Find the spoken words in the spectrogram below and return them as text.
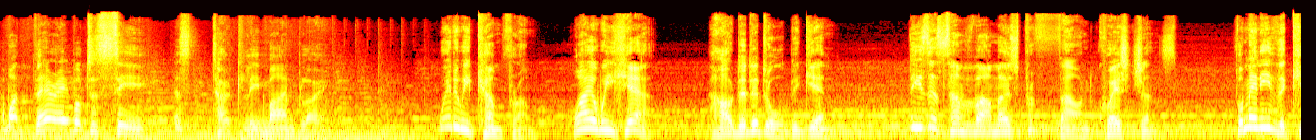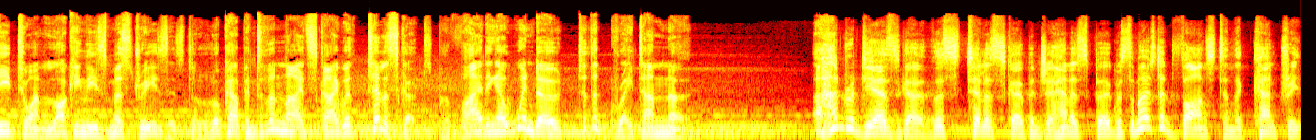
and what they're able to see is totally mind blowing. Where do we come from? Why are we here? How did it all begin? These are some of our most profound questions. For many, the key to unlocking these mysteries is to look up into the night sky with telescopes, providing a window to the great unknown. A hundred years ago, this telescope in Johannesburg was the most advanced in the country.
